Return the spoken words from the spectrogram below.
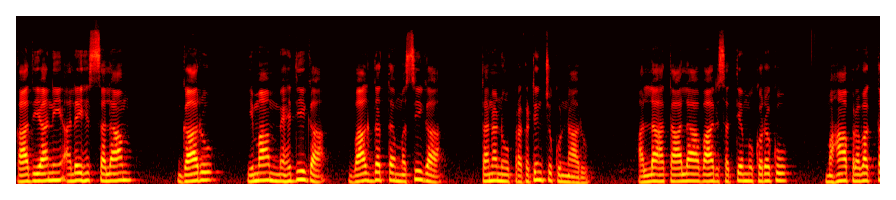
కాదియానీ అలైహిస్సలాం గారు ఇమాం మెహదీగా వాగ్దత్త మసీగా తనను ప్రకటించుకున్నారు. అల్లాహ్ తాలా వారి సత్యము కొరకు మహాప్రవక్త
